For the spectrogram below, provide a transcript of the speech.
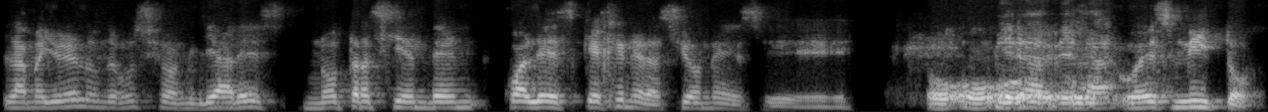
la mayoría de los negocios familiares no trascienden cuál es, qué generaciones, eh, o, o, es mito.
